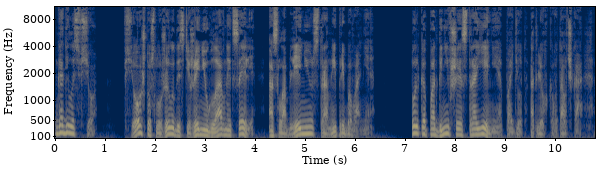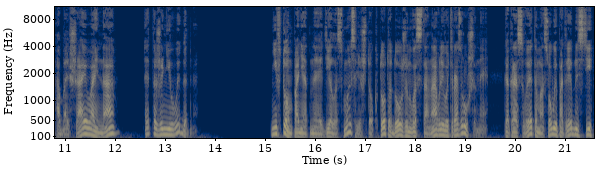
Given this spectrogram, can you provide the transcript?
годилось все. Все, что служило достижению главной цели — ослаблению страны пребывания — только подгнившее строение пойдет от легкого толчка, а большая война — это же невыгодно. Не в том, понятное дело, смысле, что кто-то должен восстанавливать разрушенное. Как раз в этом особой потребности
